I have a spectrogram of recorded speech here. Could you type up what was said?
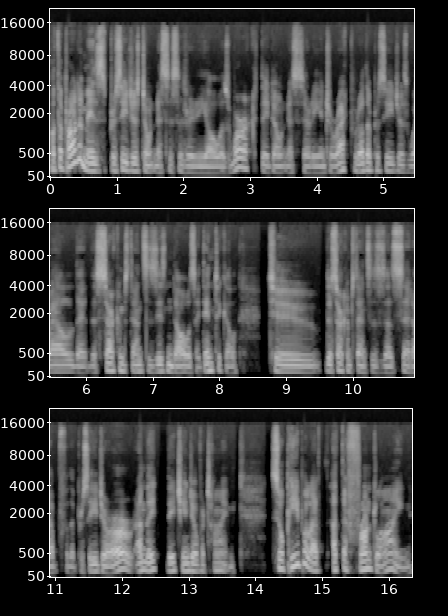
But the problem is, procedures don't necessarily always work. They don't necessarily interact with other procedures well. The, the circumstances isn't always identical to the circumstances as set up for the procedure, or and they, they change over time. So people at, at the front line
